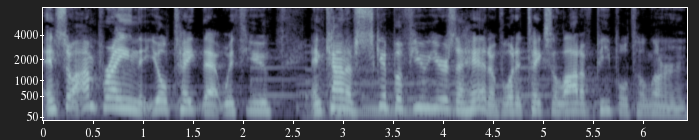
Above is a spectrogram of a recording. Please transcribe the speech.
And so I'm praying that you'll take that with you and kind of skip a few years ahead of what it takes a lot of people to learn.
